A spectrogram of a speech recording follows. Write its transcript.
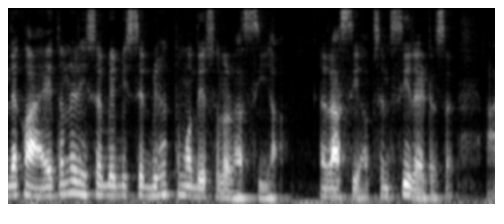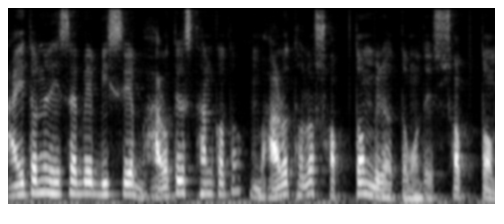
দেখো, আয়তনের হিসাবে বিশ্বের বৃহত্তম দেশ হলো Russia. Russia option C right sir আয়তনের হিসাবে বিশ্বে ভারতের স্থান কত? ভারত হলো সপ্তম বৃহত্তম দেশ, সপ্তম।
